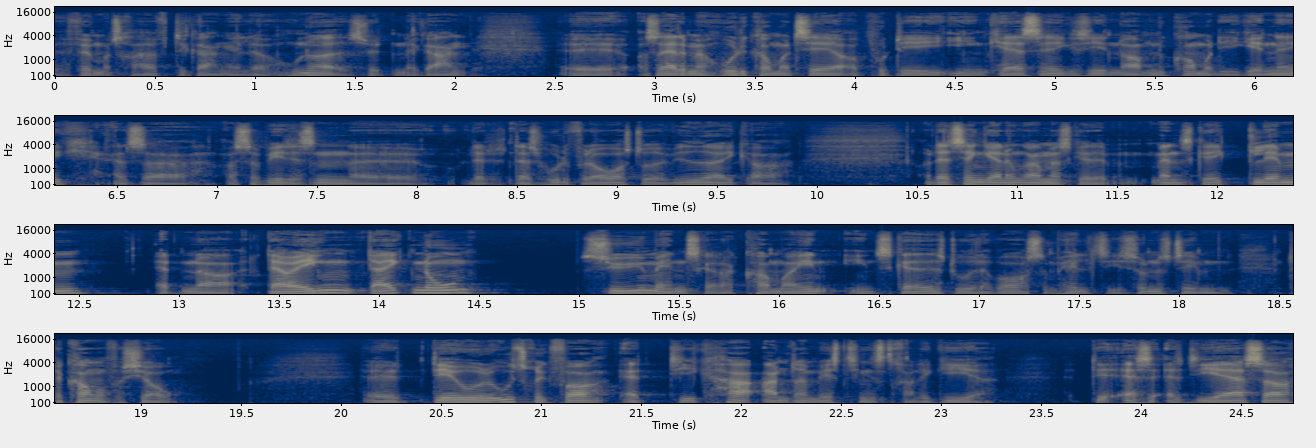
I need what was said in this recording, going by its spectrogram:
øh, 35. gang eller 117. gang. Øh, og så er det, at man hurtigt kommer til at putte det i en kasse, ikke? og sige, nu kommer de igen, ikke? Altså, og så bliver det sådan, øh, lad, lad os hurtigt få det overstået videre, ikke? Og, og der tænker jeg nogle gange, man skal, man skal ikke glemme, at når, der, er jo ingen, der er ikke nogen syge mennesker, der kommer ind i en skadestue eller hvor som helst i sundhedssystemet, der kommer for sjov. Øh, det er jo et udtryk for, at de ikke har andre mestringsstrategier. Det, altså, at de er så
